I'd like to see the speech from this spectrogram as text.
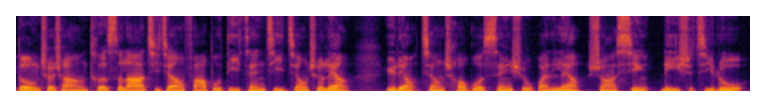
动车厂特斯拉即将发布第三季交车量，预料将超过三十五万辆，刷新历史纪录。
